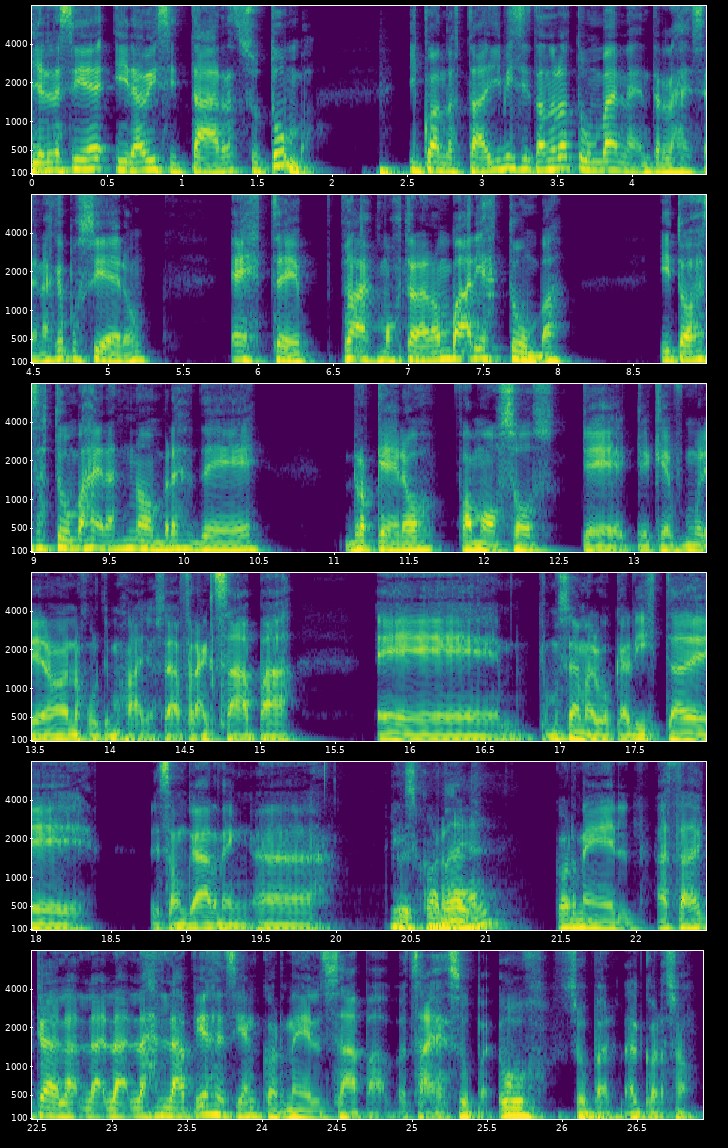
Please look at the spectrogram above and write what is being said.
Y él decide ir a visitar su tumba. Y cuando está ahí visitando la tumba, en la- entre las escenas que pusieron, este, pues, mostraron varias tumbas y todas esas tumbas eran nombres de rockeros famosos que, que, que murieron en los últimos años. O sea, Frank Zappa, eh, ¿cómo se llama? El vocalista de, de Soundgarden, ah, Chris Cornell. Cornell. Hasta claro, la- la- la- las lápidas decían Cornell, Zappa. O sea, es súper, uh, súper al corazón.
